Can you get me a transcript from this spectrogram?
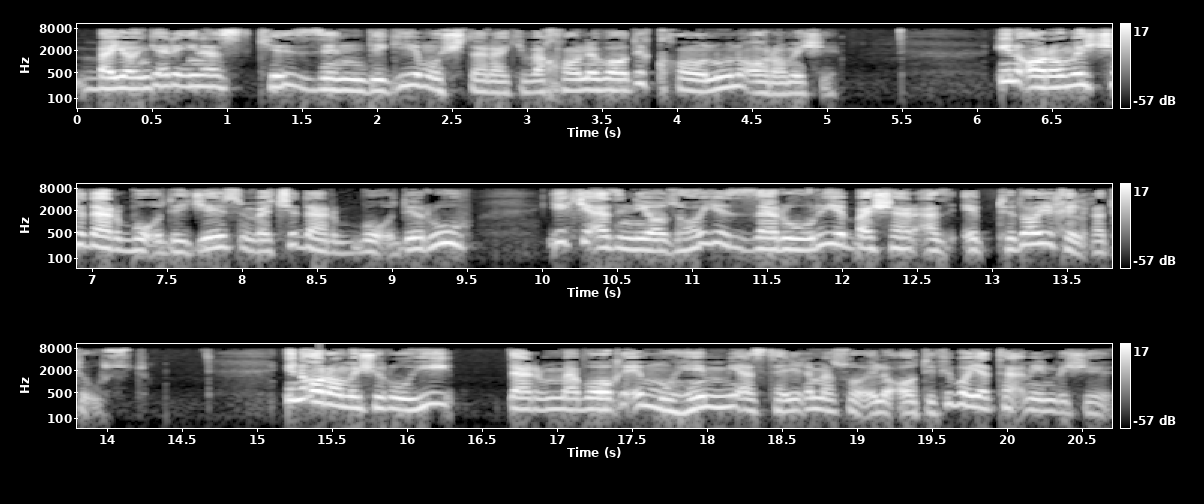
بیانگر این است که زندگی مشترک و خانواده کانون آرامشه. این آرامش چه در بعد جسم و چه در بعد روح یکی از نیازهای ضروری بشر از ابتدای خلقت اوست. این آرامش روحی در مواقع مهمی از طریق مسائل عاطفی باید تأمین بشه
